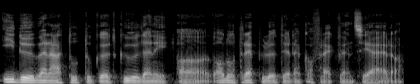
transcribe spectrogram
időben át tudtuk őt küldeni az adott repülőtérnek a frekvenciájára.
